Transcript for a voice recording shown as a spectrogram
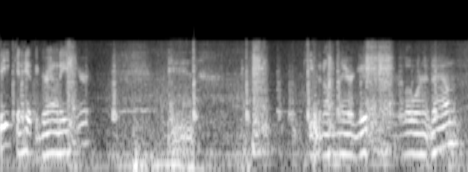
feet can hit the ground easier and keep it on there good. We're lowering it down.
